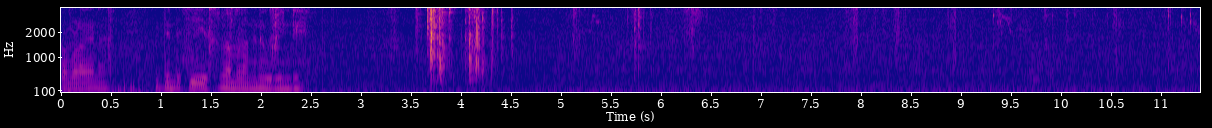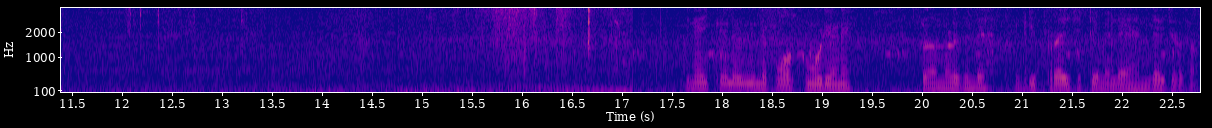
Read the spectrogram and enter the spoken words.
നമ്മളങ്ങനെ ഇതിന്റെ ചേസ് നമ്മളങ്ങനെ ഒരുണ്ട് പിന്നെ അയക്കാനുള്ളത് ഇതിന്റെ ഫോർക്കും കൂടിയാണ്. ഇപ്പോൾ നമ്മളിതിന്റെ ഗ്രിപ്പർ അയച്ചിട്ട് മെല്ലെ ഹാൻഡിൽ അയച്ചെടുക്കാം.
